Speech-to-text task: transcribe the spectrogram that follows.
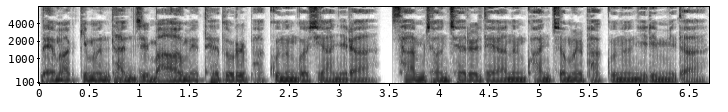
내맡김은 단지 마음의 태도를 바꾸는 것이 아니라 삶 전체를 대하는 관점을 바꾸는 일입니다.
